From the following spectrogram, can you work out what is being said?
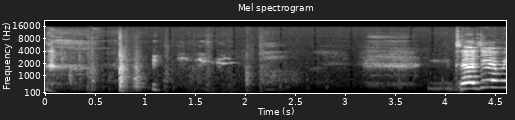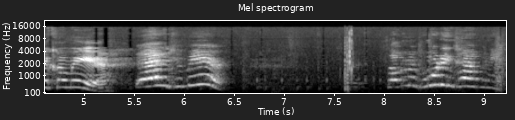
Tell Jeremy, come here. Daddy, come here. Something important's happening.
